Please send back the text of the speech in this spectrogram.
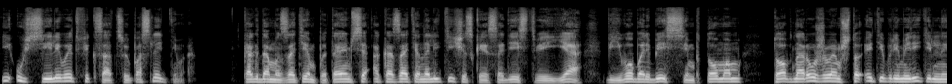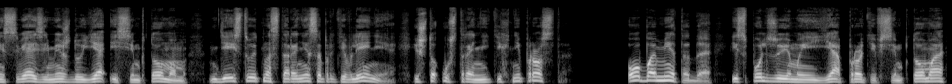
и усиливает фиксацию последнего. Когда мы затем пытаемся оказать аналитическое содействие «я» в его борьбе с симптомом, то обнаруживаем, что эти примирительные связи между «я» и симптомом действуют на стороне сопротивления и что устранить их непросто. Оба метода, используемые «я» против симптома,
